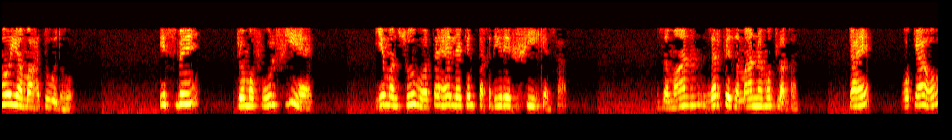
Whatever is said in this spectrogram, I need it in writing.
ہو یا محدود ہو۔ اس میں جو مفول فی ہے، یہ منسوب ہوتا ہے لیکن تقدیر فی کے ساتھ۔ زمان، ظرف زمان میں مطلق چاہے وہ کیا ہو،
